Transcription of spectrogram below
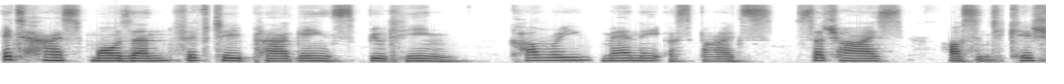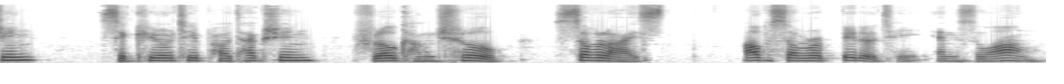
It has more than 50 plugins built in, covering many aspects such as authentication, security protection, flow control, serverless, observability, and so on,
